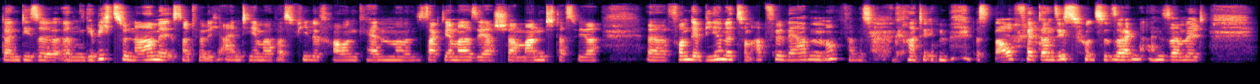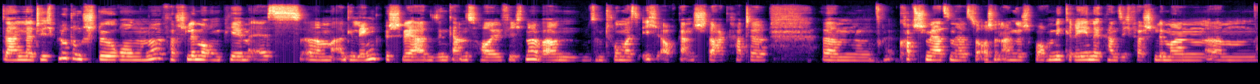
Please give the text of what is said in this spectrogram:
Dann diese ähm, Gewichtszunahme ist natürlich ein Thema, was viele Frauen kennen. Man sagt ja immer sehr charmant, dass wir äh, von der Birne zum Apfel werden, ne? weil es gerade eben das Bauchfett dann sich sozusagen ansammelt. Dann natürlich Blutungsstörungen, ne? Verschlimmerung, PMS, ähm, Gelenkbeschwerden sind ganz häufig, ne? war ein Symptom, was ich auch ganz stark hatte. Ähm, Kopfschmerzen hast du auch schon angesprochen, Migräne kann sich verschlimmern, ähm,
